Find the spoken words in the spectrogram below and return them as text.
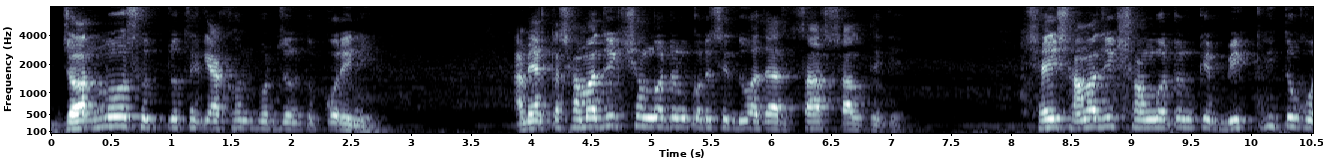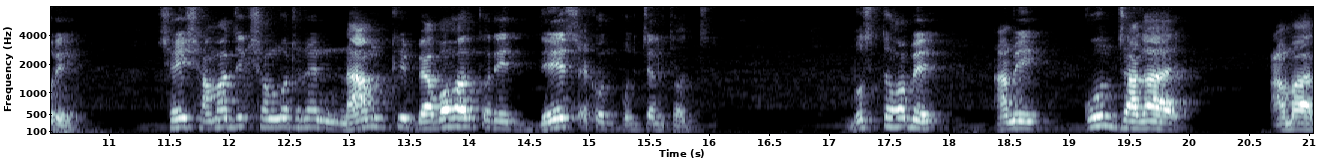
জন্মসূত্র থেকে এখন পর্যন্ত করিনি। আমি একটা সামাজিক সংগঠন করেছি দু হাজার চার সাল থেকে। সেই সামাজিক সংগঠনকে বিকৃত করে, সেই সামাজিক সংগঠনের নামকে ব্যবহার করে দেশ এখন পরিচালিত হচ্ছে। বুঝতে হবে আমি কোন জায়গায় আমার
